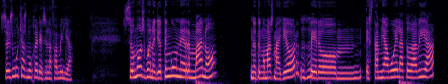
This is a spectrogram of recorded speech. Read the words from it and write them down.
¿Sois muchas mujeres en la familia? Somos, bueno, yo tengo un hermano, no tengo más mayor, Ujú. pero mm, está mi abuela todavía.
